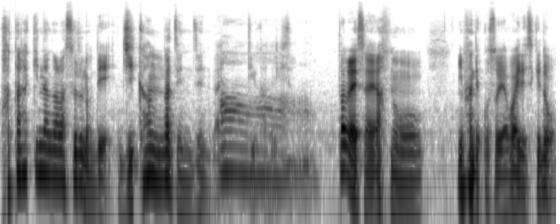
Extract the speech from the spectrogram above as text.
働きながらするので時間が全然ないっていう感じでした。あただでさえあの今でこそやばいですけど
